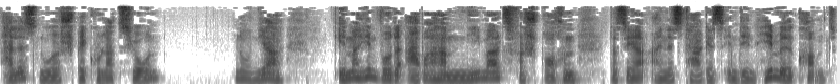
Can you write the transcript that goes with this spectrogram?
Alles nur Spekulation? Nun ja, immerhin wurde Abraham niemals versprochen, dass er eines Tages in den Himmel kommt,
